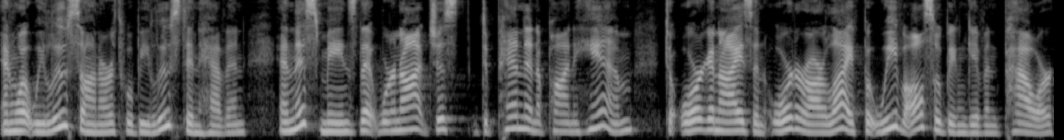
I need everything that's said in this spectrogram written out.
and what we loose on earth will be loosed in heaven. And this means that we're not just dependent upon Him to organize and order our life, but we've also been given power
